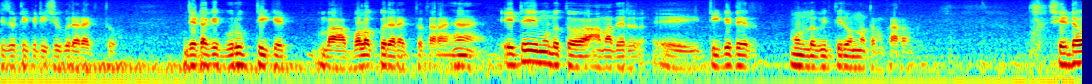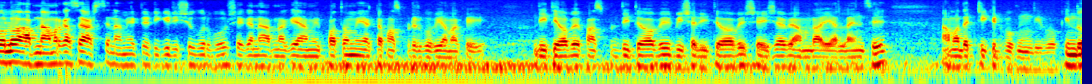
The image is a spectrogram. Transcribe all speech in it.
কিছু টিকিট ইস্যু করে রাখতো, যেটাকে গ্রুপ টিকিট বা ব্লক করে রাখতো তারা। হ্যাঁ এটাই মূলত আমাদের এই টিকিটের মূল্যবৃদ্ধির অন্যতম কারণ। সেটা হলো আপনি আমার কাছে আসছেন, আমি একটা টিকিট ইস্যু করব। সেখানে আপনাকে আমি প্রথমেই একটা পাসপোর্টের কপি আমাকে দিতে হবে পাসপোর্ট দিতে হবে ভিসা দিতে হবে। সেই হিসাবে আমরা এয়ারলাইন্সে আমাদের টিকিট বুকিং দিব। কিন্তু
